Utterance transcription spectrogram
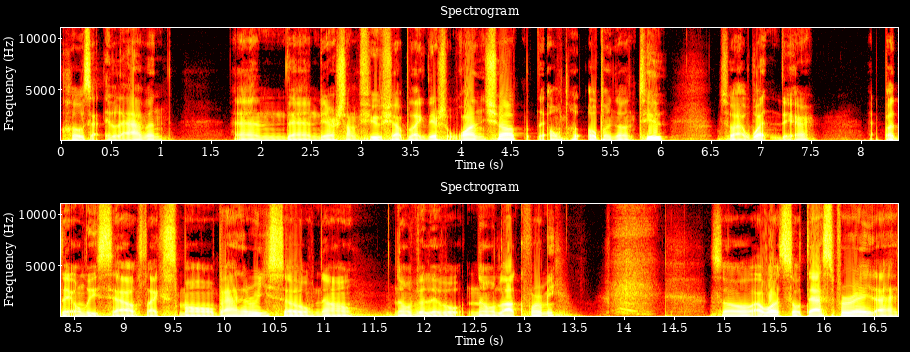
close at 11. And then there are some few shops, like there's one shop that opened on 2. So I went there, but they only sell like small batteries. So no, no available, no luck for me. So I was so desperate. I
